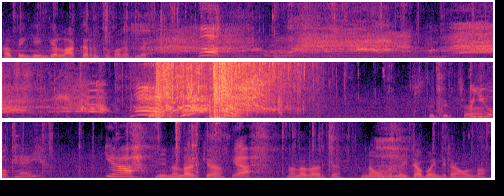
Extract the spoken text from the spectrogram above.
அப்போ இங்கே எங்கேயோ லாக்கர் இருக்கு பக்கத்தில் செத்துருச்சா நீ நல்லா இருக்கியா? Yeah. நல்லா தான் இருக்கேன். இன்னும் ஒன்றும் லைட்டாக பயந்துட்டேன் அவ்வளோதான்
